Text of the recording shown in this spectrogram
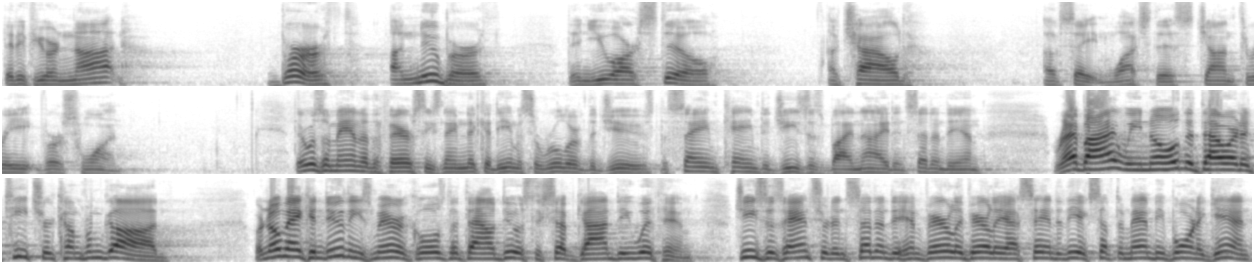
that if you're not birthed, a new birth, then you are still a child of Satan. Watch this, John 3, verse 1. There was a man of the Pharisees named Nicodemus, a ruler of the Jews. The same came to Jesus by night and said unto him, Rabbi, we know that thou art a teacher come from God. For no man can do these miracles that thou doest except God be with him. Jesus answered and said unto him, Verily, verily, I say unto thee, except a man be born again,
